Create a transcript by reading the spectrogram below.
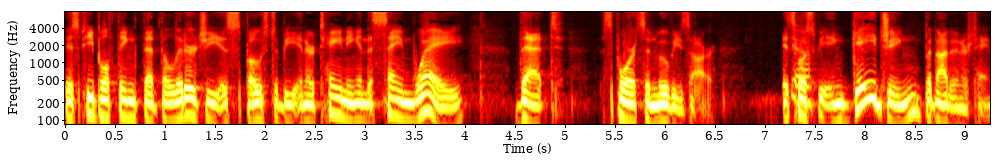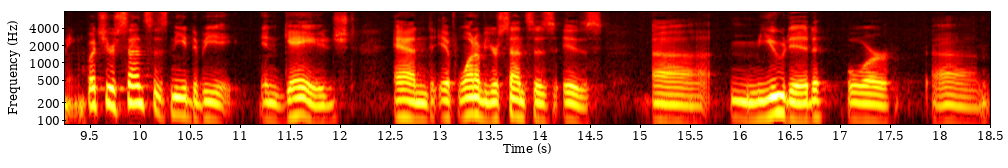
Is people think that the liturgy is supposed to be entertaining in the same way that sports and movies are. It's Yeah. supposed to be engaging, but not entertaining. But your senses need to be engaged, and if one of your senses is uh, muted or um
